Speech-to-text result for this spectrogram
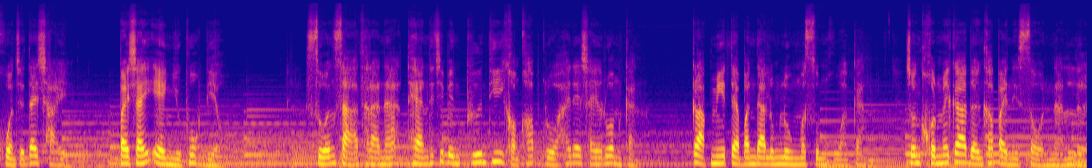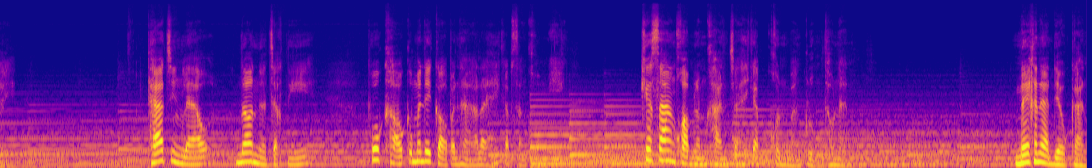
ควรจะได้ใช้ ไปใช้เองอยู่พวกเดียว สวนสาธารณะแทนที่จะเป็นพื้นที่ของครอบครัวให้ได้ใช้ร่วมกัน กลับมีแต่บรรดาลุงๆมาสุมหัวกัน จนคนไม่กล้าเดินเข้าไปในโซนนั้นเลย แท้จริงแล้วนอกเหนือจากนี้ พวกเขาก็ไม่ได้ก่อปัญหาอะไรให้กับสังคมอีก แค่สร้างความลำคาญใจให้กับคนบางกลุ่มเท่านั้น ในขณะเดียวกัน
